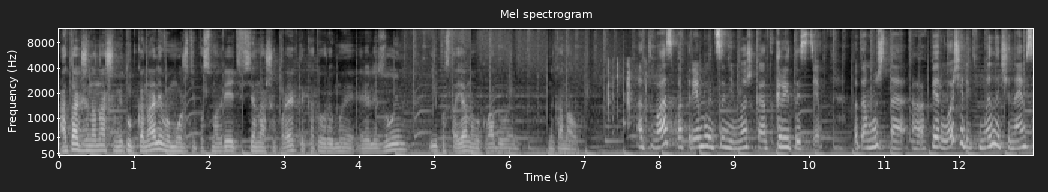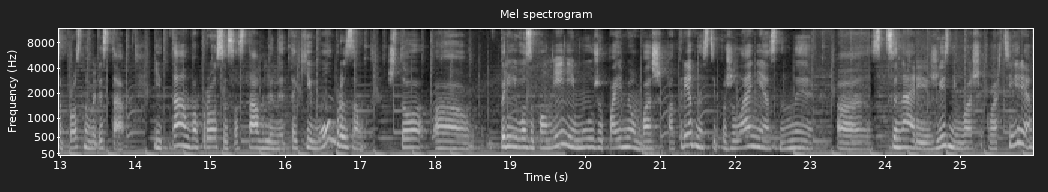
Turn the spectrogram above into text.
А также на нашем YouTube-канале вы можете посмотреть все наши проекты, которые мы реализуем и постоянно выкладываем на канал. От вас потребуется немножко открытости потому что э, в первую очередь мы начинаем с опросного листа. И там вопросы составлены таким образом, что э, при его заполнении мы уже поймем ваши потребности, пожелания, основные э, сценарии жизни в вашей квартире.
